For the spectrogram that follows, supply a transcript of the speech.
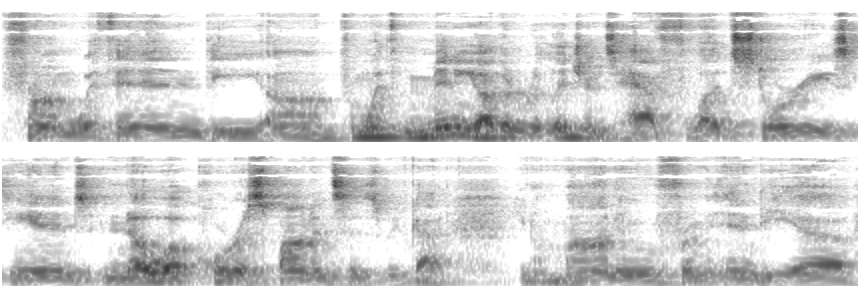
from within the um, from with many other religions have flood stories and Noah correspondences. We've got you know Manu from India,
